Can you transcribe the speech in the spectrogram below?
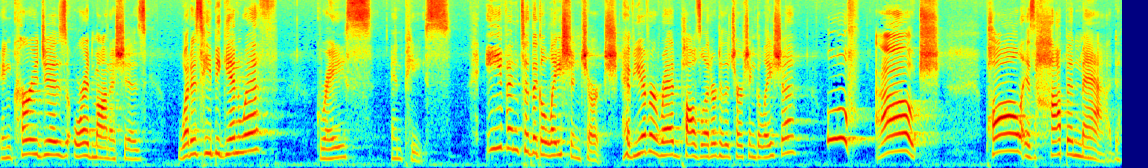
encourages, or admonishes, what does he begin with? Grace and peace. Even to the Galatian church. Have you ever read Paul's letter to the church in Galatia? Oof, ouch. Paul is hopping mad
